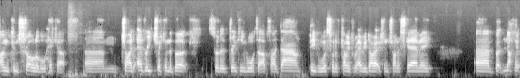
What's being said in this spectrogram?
uncontrollable hiccups. Um, tried every trick in the book, sort of drinking water upside down. People were sort of coming from every direction trying to scare me. Um, but nothing.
